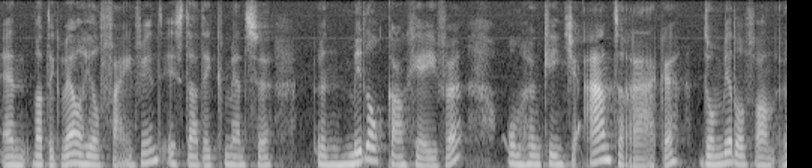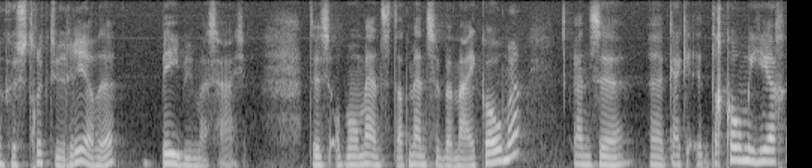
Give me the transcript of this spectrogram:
En wat ik wel heel fijn vind, is dat ik mensen een middel kan geven om hun kindje aan te raken door middel van een gestructureerde babymassage. Dus op het moment dat mensen bij mij komen en ze, eh, kijk, er komen hier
